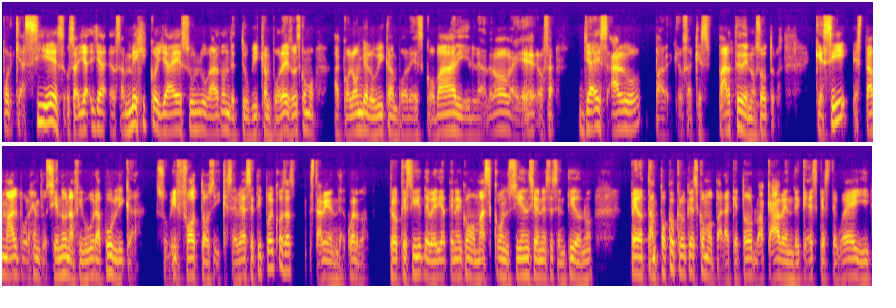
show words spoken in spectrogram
Porque así es, o sea, ya, ya, o sea, México ya es un lugar donde te ubican por eso. Es como a Colombia lo ubican por Escobar y la droga, eh, o sea, ya es algo, para, o sea, que es parte de nosotros. Que sí está mal, por ejemplo, siendo una figura pública, subir fotos y que se vea ese tipo de cosas, está bien, de acuerdo creo que sí debería tener como más conciencia en ese sentido, ¿no? Pero tampoco creo que es como para que todos lo acaben de que es que este güey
